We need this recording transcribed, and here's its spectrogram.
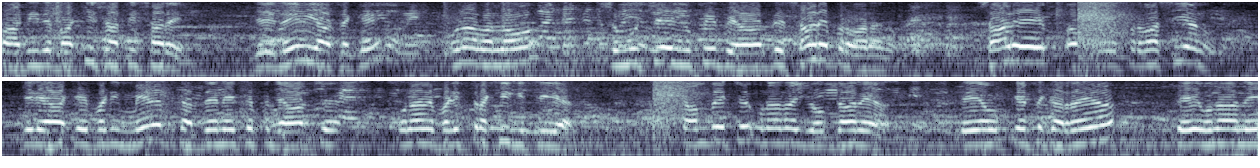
ਪਾਰਟੀ ਦੇ ਬਾਕੀ ਸਾਥੀ ਸਾਰੇ ਜਿਹੜੇ ਨਹੀਂ ਵੀ ਆ ਸਕੇ, ਉਹਨਾਂ ਵੱਲੋਂ ਸਮੁੱਚੇ ਯੂਪੀ ਬਿਹਾਰ ਦੇ ਸਾਰੇ ਪਰਿਵਾਰਾਂ ਨੂੰ, ਸਾਰੇ ਆਪਣੇ ਪ੍ਰਵਾਸੀਆਂ ਨੂੰ ਜਿਹੜੇ ਆ ਕੇ ਬੜੀ ਮਿਹਨਤ ਕਰਦੇ ਨੇ ਕਿ ਪੰਜਾਬ 'ਚ ਉਹਨਾਂ ਨੇ ਬੜੀ ਤਰੱਕੀ ਕੀਤੀ ਹੈ। ਕੰਮ ਵਿੱਚ ਉਹਨਾਂ ਦਾ ਯੋਗਦਾਨ ਆ ਤੇ ਉਹ ਕਿਰਤ ਕਰ ਰਹੇ ਆ ਤੇ ਉਹਨਾਂ ਨੇ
